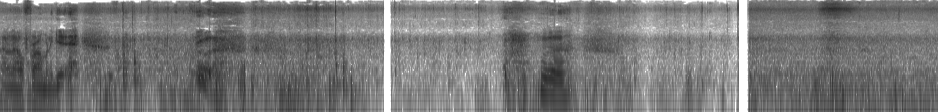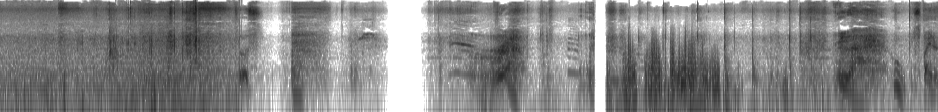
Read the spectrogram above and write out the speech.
don't know how far I'm gonna get. Uh, Ooh, spider.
